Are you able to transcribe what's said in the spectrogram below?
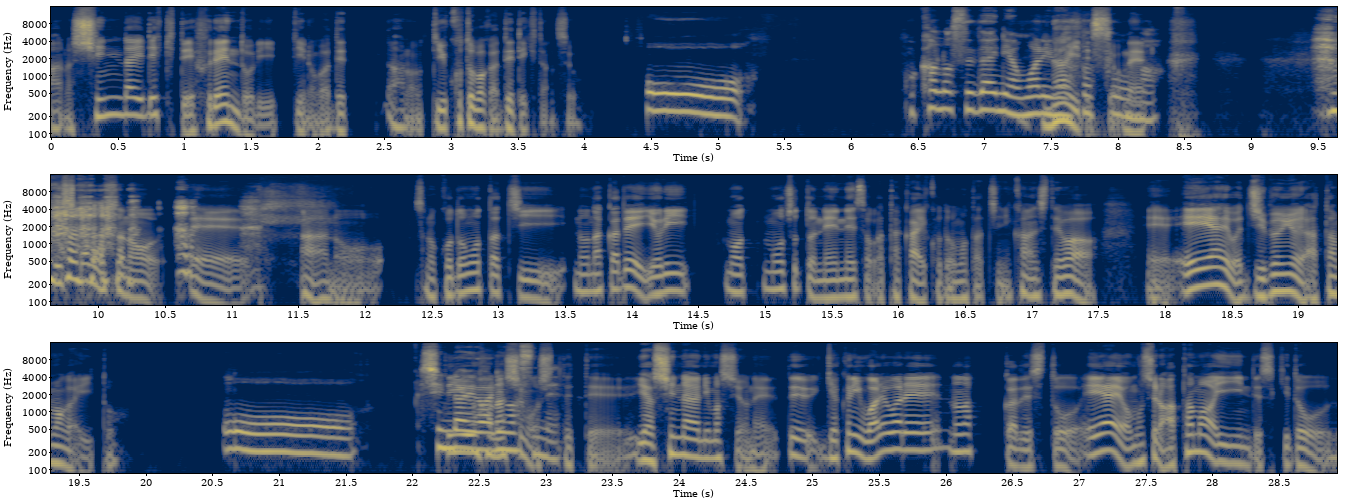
あの、信頼できてフレンドリーっていうのがで、あの、っていう言葉が出てきたんですよ。おお。他の世代にあまりなないさそうですよねな。でしかもその、えーあの、その子供たちの中でよりもうもうちょっと年齢層が高い子供たちに関しては、えー AI は自分より頭がいいと。おお。信っていう頼がありますね話もして。て、いや、信頼ありますよね。で、逆に我々の中ですと、AI はもちろん頭はいいんですけど、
